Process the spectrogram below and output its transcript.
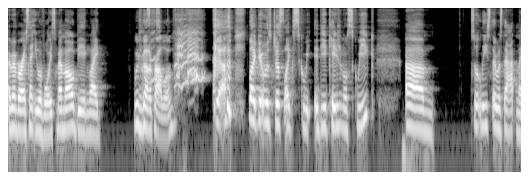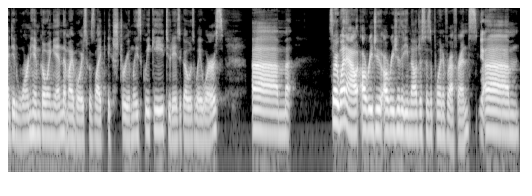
I remember I sent you a voice memo being like, We've got a problem. Yeah. like it was just like squeak, the occasional squeak. Um, so at least there was that, and I did warn him going in that my voice was like extremely squeaky. Two days ago was way worse. Um, so I went out. I'll read you. I'll read you the email just as a point of reference. Yeah. Um,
